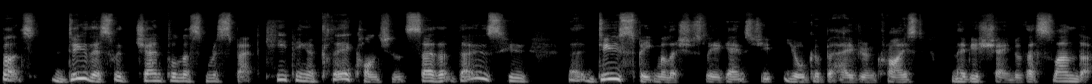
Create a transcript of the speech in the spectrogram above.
But do this with gentleness and respect, keeping a clear conscience so that those who uh, do speak maliciously against you, your good behavior in Christ may be ashamed of their slander.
